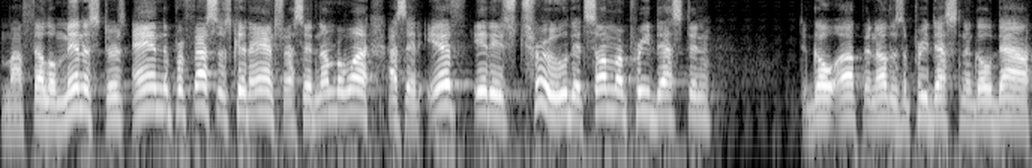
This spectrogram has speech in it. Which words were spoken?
my fellow ministers and the professors could answer. I said, number one, I said, if it is true that some are predestined to go up and others are predestined to go down,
